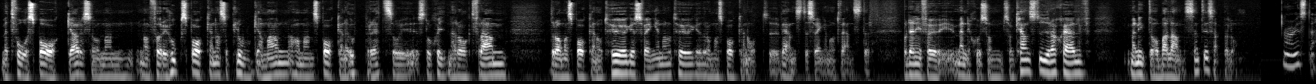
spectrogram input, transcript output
med två spakar så man, man för ihop spakarna så plogar man. Har man spakarna upprätt så står skidorna rakt fram. Drar man spakarna åt höger svänger man åt höger. Drar man spakarna åt eh, vänster svänger man åt vänster. Och den är för människor som, som kan styra själv men inte har balansen till exempel. Då. Ja, just det.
